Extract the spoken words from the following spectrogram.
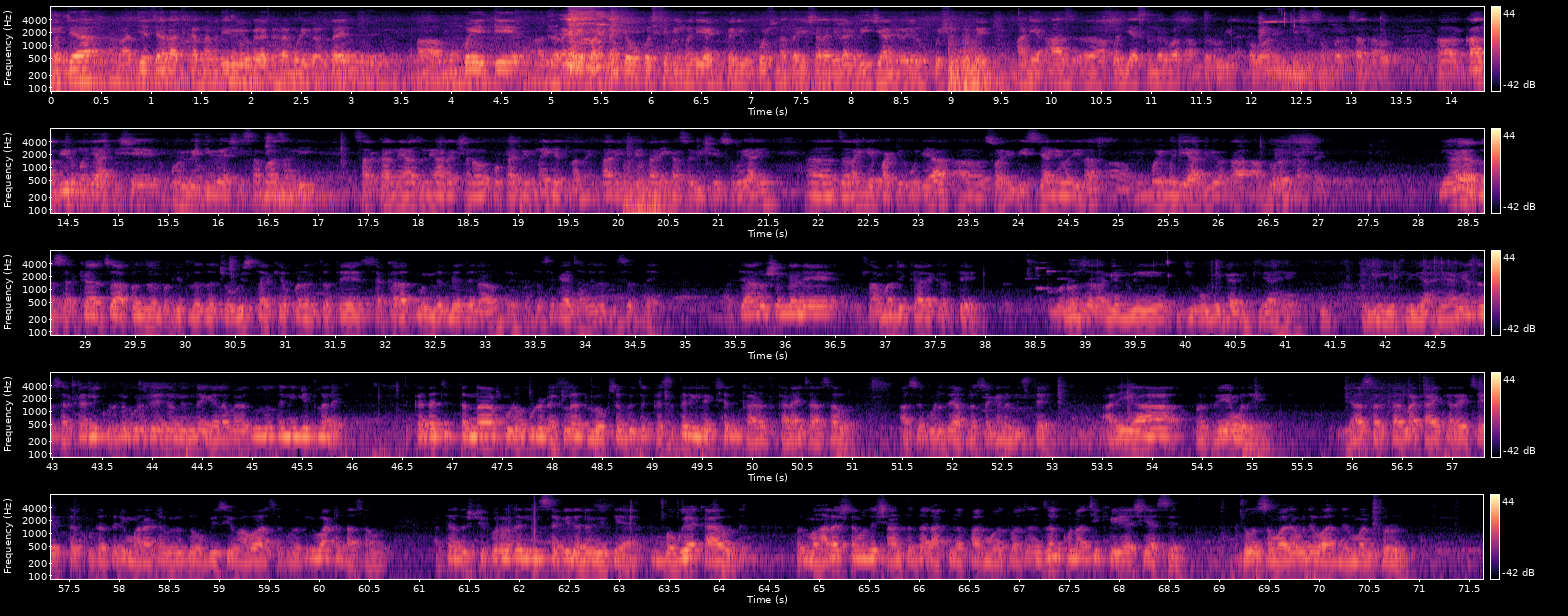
सध्या राज्याच्या राजकारणामध्ये वेगवेगळ्या घडामोडी घडत आहेत मुंबई येथे अ, जरांगे पाटलांच्या उपस्थितीमध्ये या ठिकाणी उपोषणाचा इशारा दिला. वीस जानेवारीला उपोषण होते आणि आज आपण या संदर्भात आमदार रोहित पवार यांच्याशी संपर्क साधणार आहोत. काल बीडमध्ये अतिशय भव्य दिव्य अशी सभा झाली. सरकारने अजूनही आरक्षणावर कुठला निर्णय घेतला नाही. तारीख ते तारीख असा विषय सुरू आहे. आणि जरांगे पाटील उद्या सॉरी वीस जानेवारीला मुंबईमध्ये आधी आता आंदोलन करतायत. येईल आहे आता सरकारचं. आपण जर बघितलं तर चोवीस तारखेपर्यंत ते सकारात्मक निर्णय देणार होते पण तसं काय झालेलं दिसत नाही. त्या अनुषंगाने सामाजिक कार्यकर्ते मनोज जरांगेंनी जी भूमिका घेतली आहे ती त्यांनी घेतलेली आहे. आणि आता सरकारने कुठे ना कुठे त्याच्यावर निर्णय घ्यायला पाहिजे होता, तो त्यांनी घेतला नाही. तर कदाचित त्यांना पुढं पुढं ढकलत लोकसभेचं कसं तरी इलेक्शन काढत काढायचं असावं असं कुठं ते आपल्या सगळ्यांना दिसतंय. आणि या प्रक्रियेमध्ये या सरकारला काय करायचं आहे तर कुठंतरी मराठा विरुद्ध ओबीसी व्हावा असं कुठंतरी वाटत असावं. त्या दृष्टिकोनातून ही सगळी रणनीती आहे. पण बघूया काय होतं. पण महाराष्ट्रामध्ये शांतता राखणं फार महत्त्वाचं आणि जर कोणाची खेळी अशी असेल दोन समाजामध्ये वाद निर्माण करून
